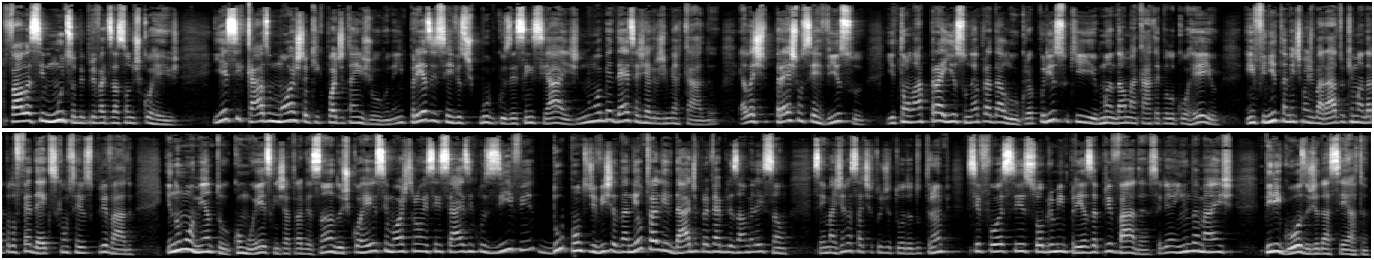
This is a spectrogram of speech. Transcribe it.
fala-se muito sobre privatização dos Correios. E esse caso mostra o que pode estar em jogo. Né? Empresas de serviços públicos essenciais não obedecem às regras de mercado. Elas prestam serviço e estão lá para isso, não é para dar lucro. É por isso que mandar uma carta pelo correio é infinitamente mais barato que mandar pelo FedEx, que é um serviço privado. E num momento como esse que a gente está atravessando, os correios se mostram essenciais, inclusive do ponto de vista da neutralidade para viabilizar uma eleição. Você imagina essa atitude toda do Trump se fosse sobre uma empresa privada. Seria ainda mais perigoso de dar certo.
